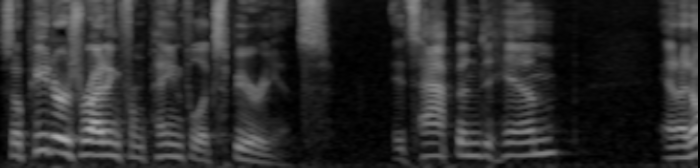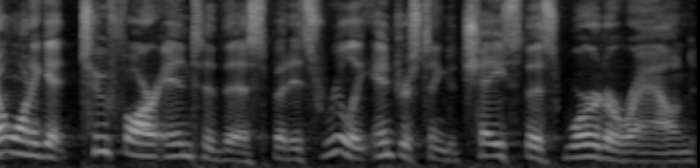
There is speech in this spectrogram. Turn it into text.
So Peter is writing from painful experience. It's happened to him. And I don't want to get too far into this, but it's really interesting to chase this word around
